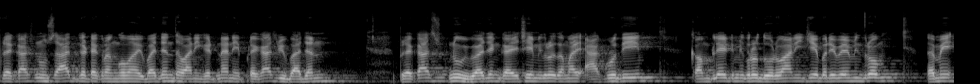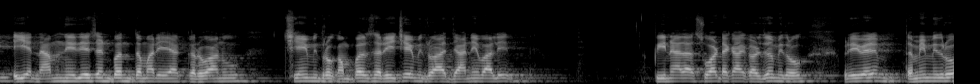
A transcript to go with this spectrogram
પ્રકાશનું સાત ઘટક રંગોમાં વિભાજન થવાની ઘટનાને પ્રકાશ વિભાજન, પ્રકાશનું વિભાજન કહે છે. મિત્રો, તમારી આકૃતિ કમ્પ્લેટ મિત્રો દોરવાની છે. બરાબર મિત્રો? તમે અહીંયા નામ નિર્દેશન પણ તમારે અહીંયા કરવાનું છે મિત્રો કમ્પલસરી છે. મિત્રો, આ જાનેવાલી પીનારા સો ટકા કરજો મિત્રો. બરાબર તમે મિત્રો,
